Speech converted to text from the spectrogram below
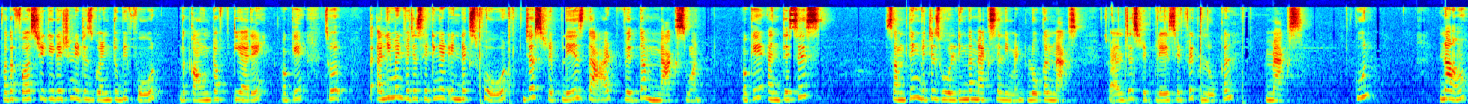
For the first iteration it is going to be 4 the count of the array. Okay so the element which is sitting at index 4 just replace that with the max one okay? And this is something which is holding the max element local max. So I'll just replace it with local max. Cool? Now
